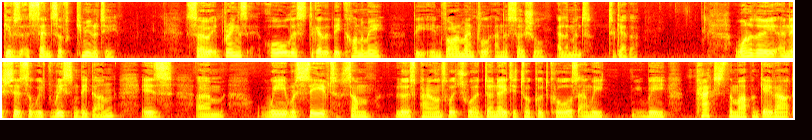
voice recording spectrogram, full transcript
gives a sense of community. So it brings all this together the economy, the environmental, and the social element together. One of the initiatives that we've recently done is um, we received some Lewis pounds which were donated to a good cause, and we we packaged them up and gave out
